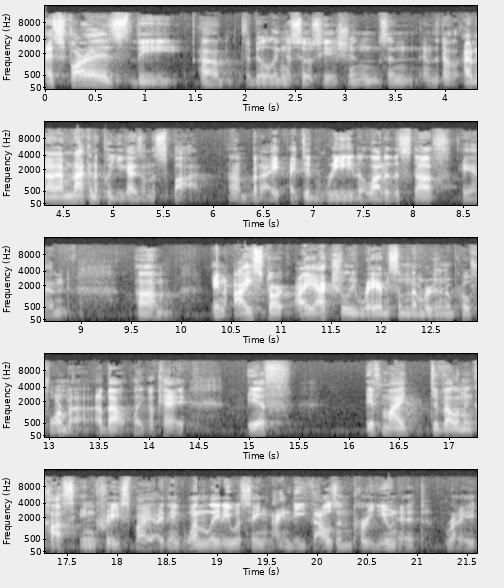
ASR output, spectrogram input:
as far as the um, the building associations and, and the, I'm not, I'm not going to put you guys on the spot, um, but I, I did read a lot of the stuff and um, and I start I actually ran some numbers in a pro forma about like okay, if if my development costs increase by I think one lady was saying ninety thousand per unit, right,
